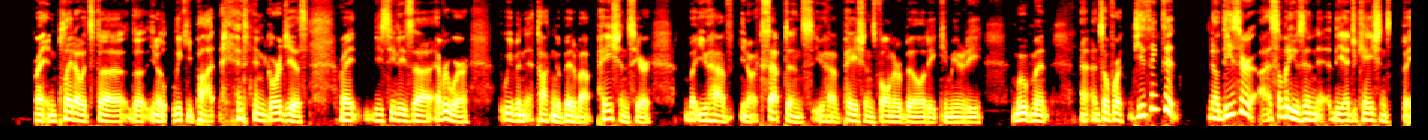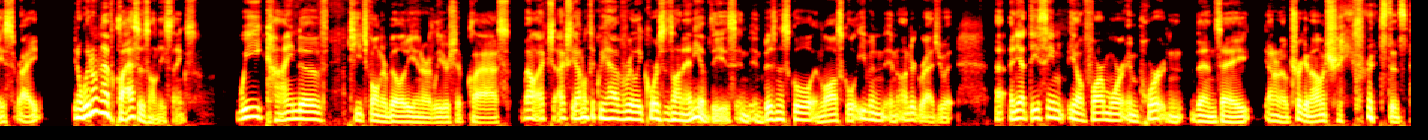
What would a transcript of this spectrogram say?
Right. In Plato, it's the the you know leaky pot. in Gorgias, right? You see these uh, everywhere. We've been talking a bit about patience here, but you have you know acceptance, you have patience, vulnerability, community, movement, and so forth. Do you think that you know these are uh, somebody who's in the education space, right? You know, we don't have classes on these things we kind of teach vulnerability in our leadership class. Well, actually, actually, I don't think we have really courses on any of these in, in business school, in law school, even in undergraduate. Uh, and yet these seem, you know, far more important than say, I don't know, trigonometry, for instance.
